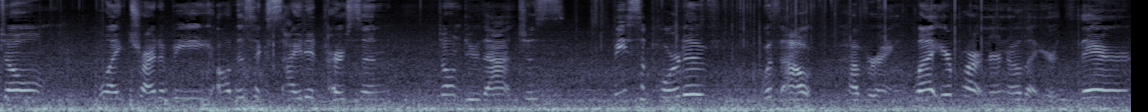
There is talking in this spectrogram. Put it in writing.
Don't like try to be all this excited person. Don't do that. Just be supportive without hovering. Let your partner know that you're there,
